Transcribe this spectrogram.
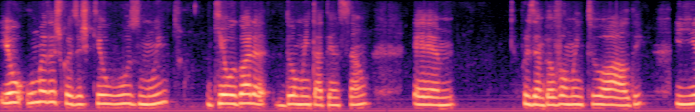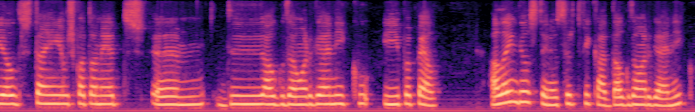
eu, uma das coisas que eu uso muito que eu agora dou muita atenção é, por exemplo, eu vou muito ao Aldi e eles têm os cotonetes um, de algodão orgânico e papel. Além deles terem o certificado de algodão orgânico,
